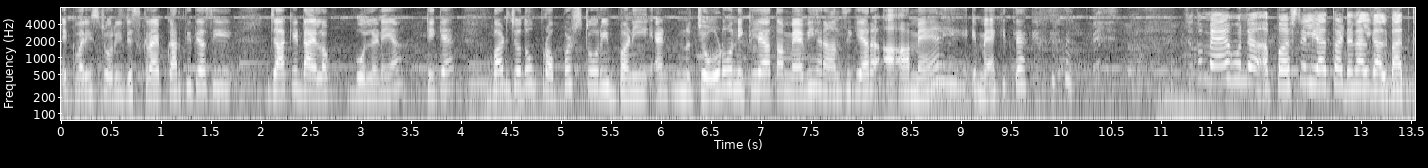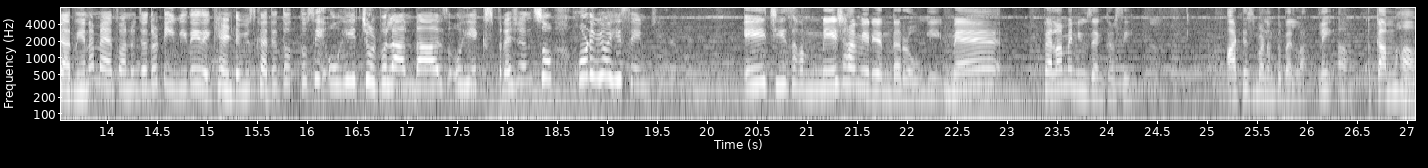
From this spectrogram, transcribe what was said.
ਇੱਕ ਵਾਰੀ ਸਟੋਰੀ ਡਿਸਕ੍ਰਾਈਬ ਕਰਤੀ ਤੇ ਅਸੀਂ ਜਾ ਕੇ ਡਾਇਲੌਗ ਬੋਲਣੇ ਆ, ਠੀਕ ਹੈ? ਬਟ ਜਦੋਂ ਪ੍ਰੋਪਰ ਸਟੋਰੀ ਬਣੀ ਐਂਡ ਨਿਚੋੜ ਉਹ ਨਿਕਲਿਆ ਤਾਂ ਮੈਂ ਵੀ ਹੈਰਾਨ ਸੀ ਕਿ ਯਾਰ, ਆ ਮੈਂ ਇਹ ਮੈਂ ਕੀਤਾ ਮੈਂ ਹੁਣ ਪਰਸਨਲੀ ਅੱਜ ਤੁਹਾਡੇ ਨਾਲ ਗੱਲਬਾਤ ਕਰ ਰਹੀ ਹਾਂ ਨਾ ਮੈਂ ਤੁਹਾਨੂੰ ਜਦੋਂ ਟੀਵੀ ਤੇ ਦੇਖਿਆ ਇੰਟਰਵਿਊਜ਼ ਕਰਦੇ ਤਾਂ ਤੁਸੀਂ ਉਹੀ ਚੁਲਬੁਲਾ ਅੰਦਾਜ਼ ਉਹੀ ਐਕਸਪ੍ਰੈਸ਼ਨ ਸੋ ਹੁਣ ਵੀ ਉਹੀ ਸੇਮ ਚੀਜ਼ ਹੈ ਇਹ ਚੀਜ਼ ਹਮੇਸ਼ਾ ਮੇਰੇ ਅੰਦਰ ਰਹੂਗੀ। ਮੈਂ ਪਹਿਲਾਂ ਮੈਂ ਨਿਊਜ਼ ਐਂਕਰ ਸੀ। ਆਰਟਿਸਟ ਬਣਨ ਤੋਂ ਪਹਿਲਾਂ। ਨਹੀਂ ਅ, ਕੰਮ ਹਾਂ।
